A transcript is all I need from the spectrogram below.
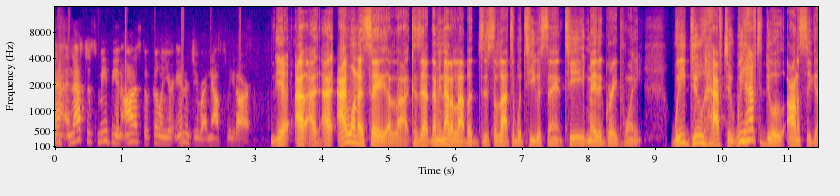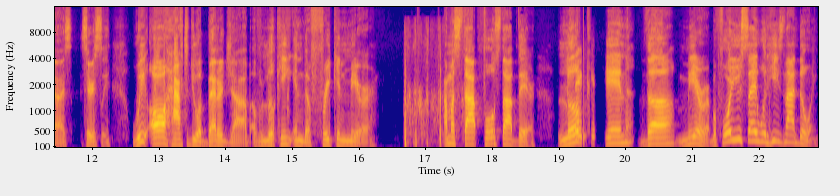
that and that's just me being honest and feeling your energy right now, sweetheart. Yeah, I I I, I want to say a lot because that I mean not a lot, but just a lot to what T was saying. T made a great point. We do have to. We have to do honestly, guys. Seriously, we all have to do a better job of looking in the freaking mirror. I'm gonna stop. Full stop there. Look in the mirror before you say what he's not doing.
